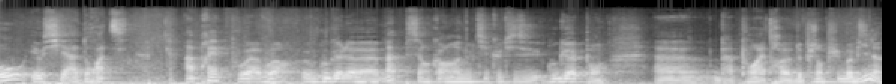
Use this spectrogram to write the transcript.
haut et aussi à droite. Après, vous pouvez avoir euh, Google euh, Maps, c'est encore un outil qu'utilise Google pour, euh, bah, pour être de plus en plus mobile.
